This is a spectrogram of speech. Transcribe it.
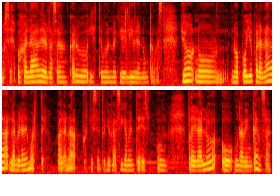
no sé, ojalá de verdad se hagan cargo y este bueno no quede libre nunca más. Yo no, no apoyo para nada la pena de muerte, para nada, porque siento que básicamente es un regalo o una venganza.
